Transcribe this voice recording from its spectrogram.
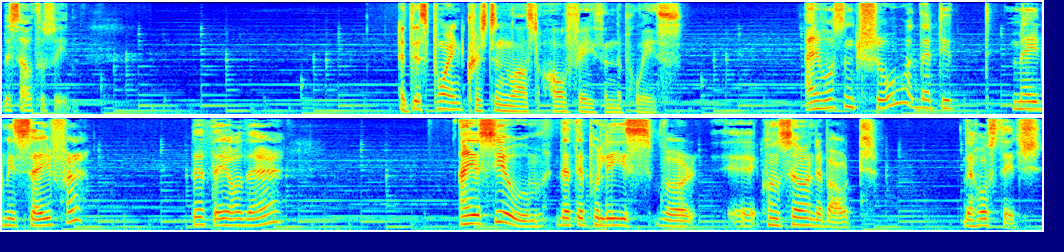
the south of Sweden. At this point, Kristen lost all faith in the police. I wasn't sure that it made me safer that they are there. I assume that the police were uh, concerned about the hostage,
